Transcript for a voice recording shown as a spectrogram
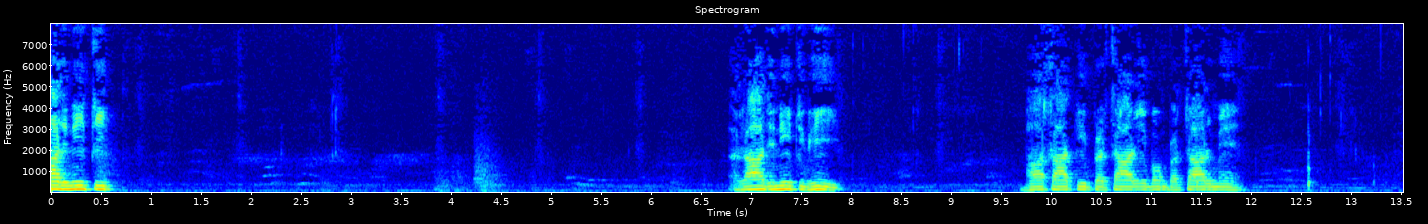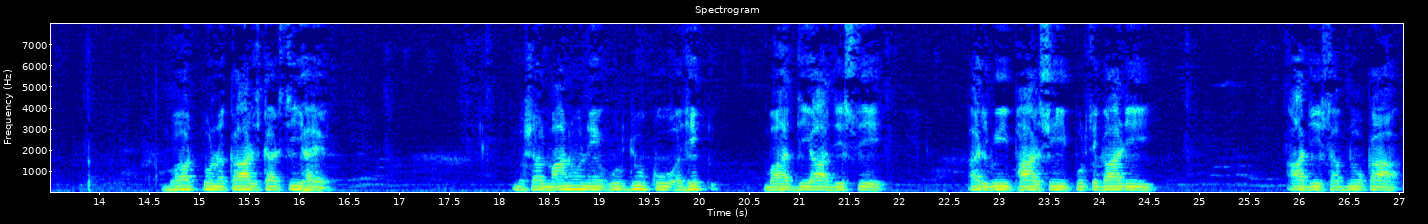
राजनीतिक राजनीति भी भाषा के प्रचार एवं प्रचार में महत्वपूर्ण कार्य करती है। मुसलमानों ने उर्दू को अधिक बढ़ दिया, जिससे अरबी, फारसी, पुर्तगाली आदि शब्दों का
